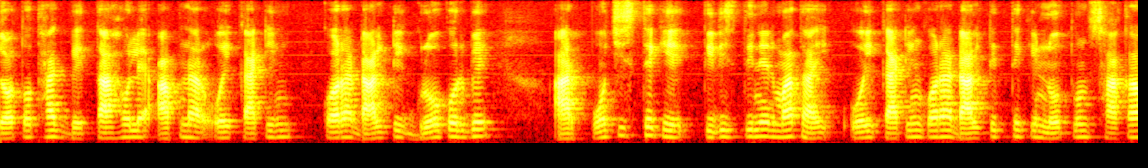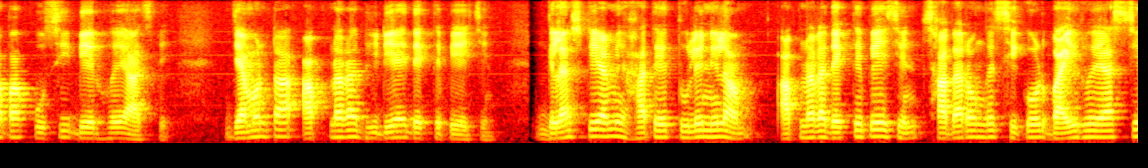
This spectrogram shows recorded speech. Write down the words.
যত থাকবে, তাহলে আপনার ওই কাটিং করা ডালটি গ্রো করবে। আর পঁচিশ থেকে তিরিশ দিনের মাথায় ওই কাটিং করা ডালটির থেকে নতুন শাখা বা কুশি বের হয়ে আসবে। যেমনটা আপনারা ভিডিওয় দেখতে পেয়েছেন। গ্লাসটি আমি হাতে তুলে নিলাম। আপনারা দেখতে পেয়েছেন সাদা রঙের শিকড় বাইর হয়ে আসছে।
